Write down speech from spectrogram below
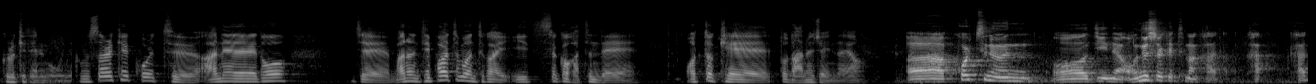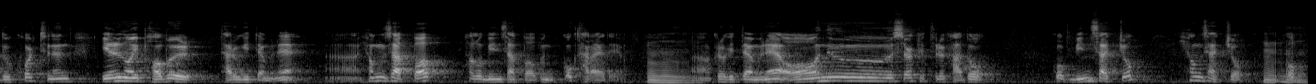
그렇게 되는 거군요. 그럼 서킷 코트 안에도 이제 많은 디파트먼트가 있을 것 같은데 어떻게 또 나눠져 있나요? 아 코트는 어디나 어느 서킷만 가, 가, 도 코트는 일리노이 법을 다루기 때문에 아, 형사법하고 민사법은 꼭 달아야 돼요. 음. 아, 그렇기 때문에 어느 서킷을 가도 꼭 민사 쪽, 형사 쪽 음, 꼭 음.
